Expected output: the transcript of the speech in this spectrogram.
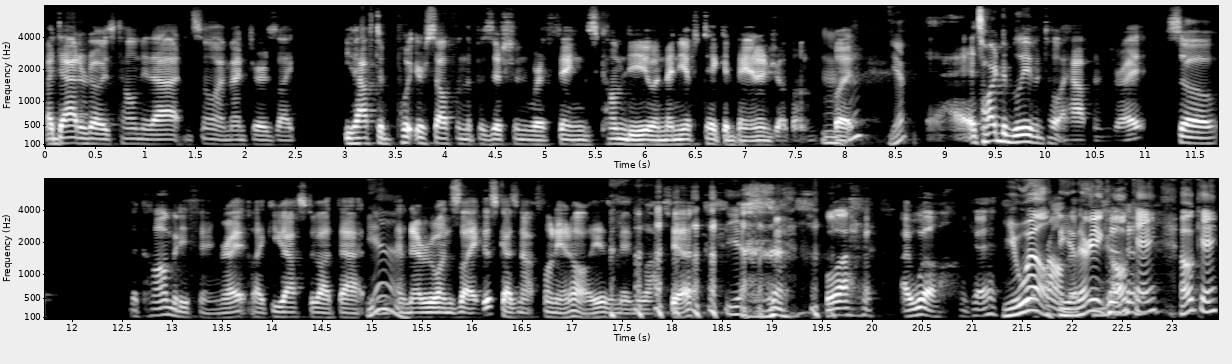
My dad would always tell me that, and some of my mentors, like, you have to put yourself in the position where things come to you and then you have to take advantage of them. But Mhm. Yep. it's hard to believe until it happens, right? So the comedy thing, right? Like you asked about that. Yeah. And everyone's like, this guy's not funny at all. He hasn't made me laugh yet. yeah. well, I, I will. Okay. You will. Yeah, there you go. Okay. Okay.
